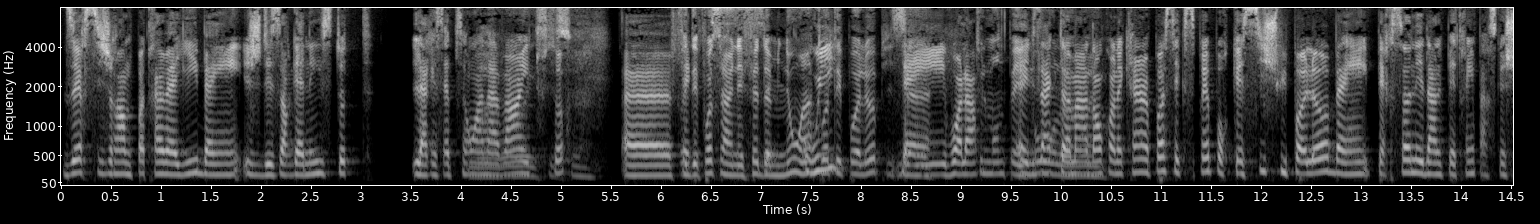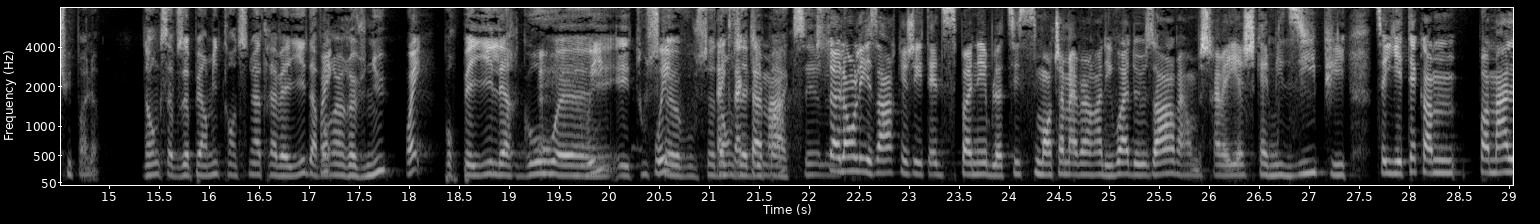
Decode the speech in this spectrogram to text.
dire si je rentre pas travailler, ben je désorganise toute la réception en avant ouais, et tout ça. ça. Euh, Fait des fois, c'est un effet domino. Hein? Oui. Toi, t'es pas là, puis ça- Ben, voilà. tout le monde paye pour, Exactement. là, ouais. Donc, on a créé un poste exprès pour que si je suis pas là, ben personne n'est dans le pétrin parce que je suis pas là. Donc, ça vous a permis de continuer à travailler, d'avoir Oui. un revenu Oui. pour payer l'ergo euh, Oui. et, et tout ce, Oui. que vous, ce dont vous n'aviez Exactement. pas accès. là. Selon les heures que j'étais disponible. là. Tu sais, si mon chum avait un rendez-vous à deux heures, ben, je travaillais jusqu'à midi. Puis, tu sais, il était comme pas mal,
